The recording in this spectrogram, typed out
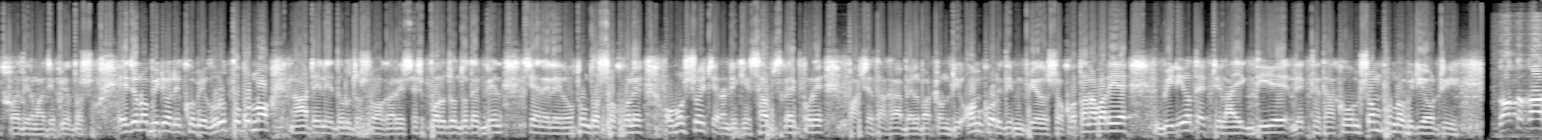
আপনাদের মাঝে, প্রিয় দর্শক। এই জন্য ভিডিওটি খুবই গুরুত্বপূর্ণ, না টেনে ধৈর্য সহকারে শেষ পর্যন্ত দেখবেন। চ্যানেলে নতুন দর্শক হলে অবশ্যই চ্যানেলটিকে সাবস্ক্রাইব করে পাশে থাকা বেল বাটনটি অন করে দিন, প্রিয় দর্শক। কথা না বাড়িয়ে ভিডিওতে একটি লাইক দিয়ে দেখতে থাকুন, সম্পূর্ণ ভিডিওটি। গতকাল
